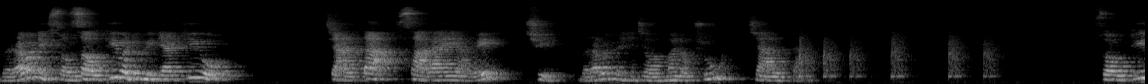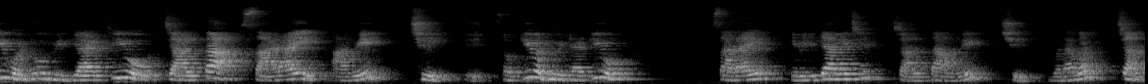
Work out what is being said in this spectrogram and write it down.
બરાબર ને? સૌથી વધુ વિદ્યાર્થીઓ ચાલતા શાળાએ આવે છે. બરાબર? તો અહીંયા જવાબમાં લખશું ચાલતા. સૌથી વધુ વિદ્યાર્થીઓ ચાલતા શાળાએ આવે છે. સૌથી વધુ વિદ્યાર્થીઓ શાળાએ કેવી રીતે આવે છે? ચાલતા આવે છે. બરાબર? ચાલો,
